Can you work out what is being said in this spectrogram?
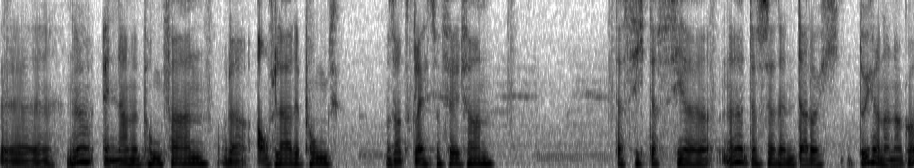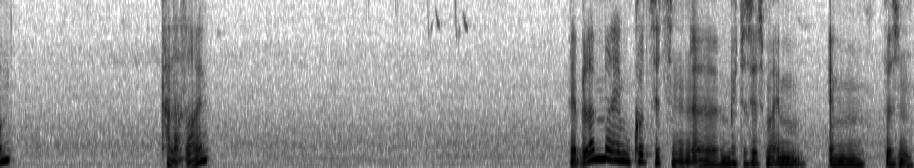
äh, ne, Entnahmepunkt fahren oder Aufladepunkt, du sollst gleich zum Feld fahren? Dass sich das hier, ne, dass er dann dadurch durcheinander kommt? Kann das sein? Wir bleiben mal eben kurz sitzen. Äh, möchte das jetzt mal im, im wissen.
